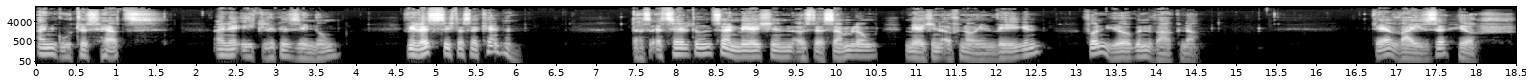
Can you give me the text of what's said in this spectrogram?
Ein gutes Herz, eine edle Gesinnung, wie lässt sich das erkennen? Das erzählt uns ein Märchen aus der Sammlung Märchen auf neuen Wegen von Jürgen Wagner. Der weise Hirsch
